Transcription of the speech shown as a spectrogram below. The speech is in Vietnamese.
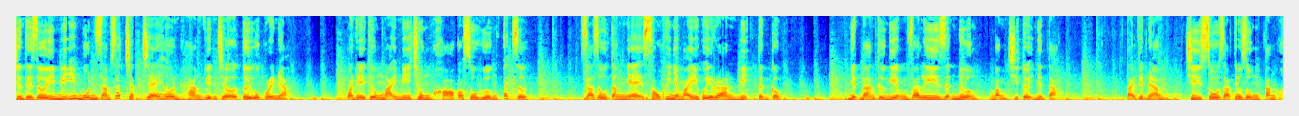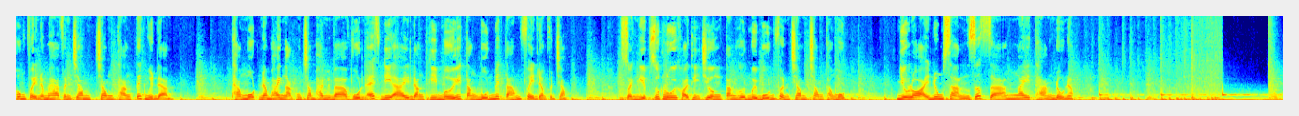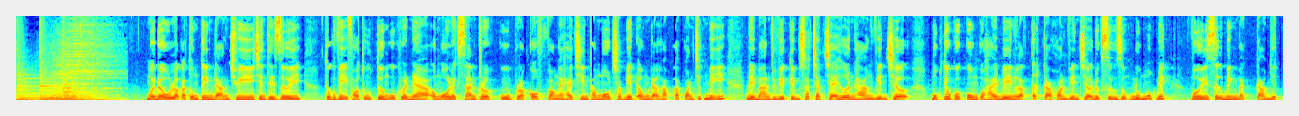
Trên thế giới, Mỹ muốn giám sát chặt chẽ hơn hàng viện trợ tới Ukraine. Quan hệ thương mại Mỹ-Trung khó có xu hướng tách rời. Giá dầu tăng nhẹ sau khi nhà máy của Iran bị tấn công. Nhật Bản thử nghiệm vali dẫn đường bằng trí tuệ nhân tạo. Tại Việt Nam, chỉ số giá tiêu dùng tăng 0,52% trong tháng Tết Nguyên đán. Tháng 1 năm 2023, vốn FDI đăng ký mới tăng 48,5%. Doanh nghiệp rút lui khỏi thị trường tăng hơn 14% trong tháng 1. Nhiều loại nông sản rớt giá ngay tháng đầu năm. Mở đầu là các thông tin đáng chú ý trên thế giới. Thưa quý vị, Phó Thủ tướng Ukraine ông Oleksandr Kubrakov vào ngày 29 tháng 1 cho biết ông đã gặp các quan chức Mỹ để bàn về việc kiểm soát chặt chẽ hơn hàng viện trợ. Mục tiêu cuối cùng của hai bên là tất cả khoản viện trợ được sử dụng đúng mục đích với sự minh bạch cao nhất.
